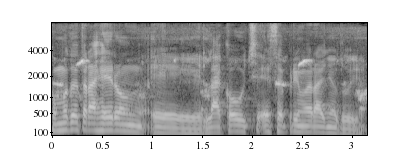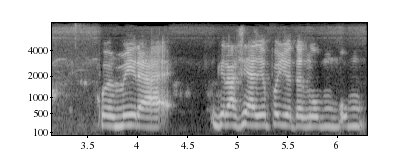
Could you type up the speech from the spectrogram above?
cómo te trajeron eh, la coach ese primer año tuyo? Pues mira, gracias a Dios pues yo tengo un,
